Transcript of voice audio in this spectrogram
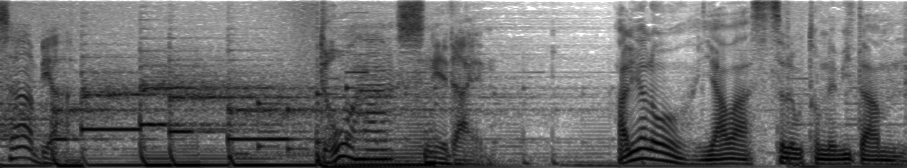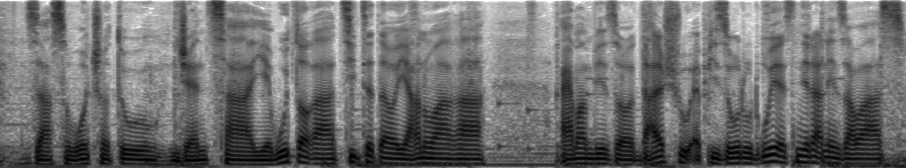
Serbia. Druga snedajn. Halialo, ja was cyle utromne witam. Za sobočotu dženca je útora 30. januara a ja mam wiezo dalszą epizodu drugie snedanie za was.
